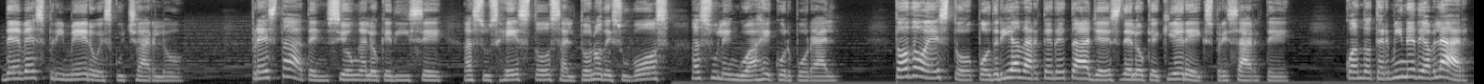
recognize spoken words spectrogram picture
debes primero escucharlo. Presta atención a lo que dice, a sus gestos, al tono de su voz, a su lenguaje corporal. Todo esto podría darte detalles de lo que quiere expresarte. Cuando termine de hablar,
